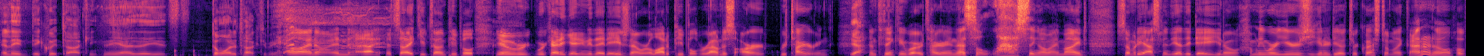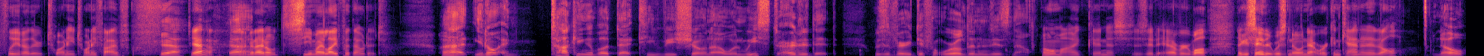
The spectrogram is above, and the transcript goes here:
And they, they quit talking. Yeah, they, it's don't want to talk to me. Oh, I know, and I, that's what I keep telling people. You know, we're, we're kind of getting to that age now where a lot of people around us are retiring, Yeah. and thinking about retiring. And that's the last thing on my mind. Somebody asked me the other day, you know, how many more years are you going to do Outdoor Quest? I'm like, I don't know. Hopefully another 20, 25. Yeah. Yeah. Yeah. I mean, I don't see my life without it. Uh, you know, and talking about that TV show now, when we started it, it was a very different world than it is now. Oh my goodness, is it ever? Well, like I say, there was no network in Canada at all. No,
